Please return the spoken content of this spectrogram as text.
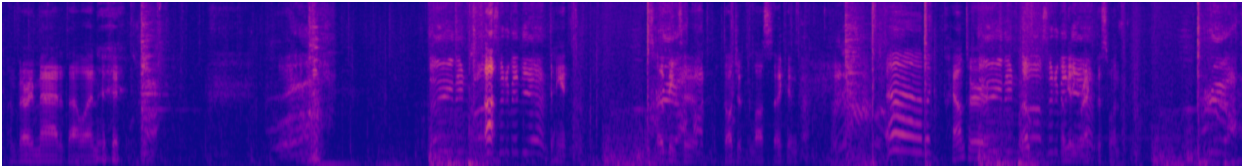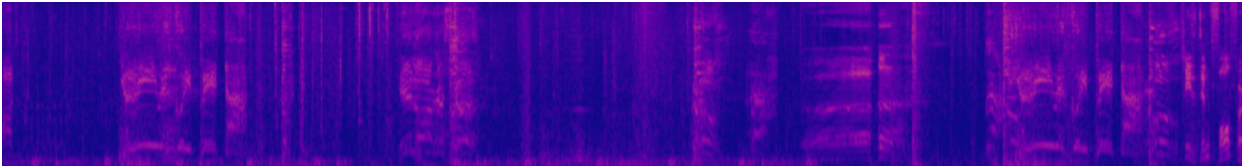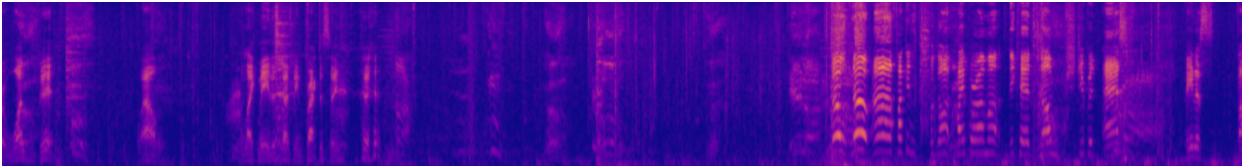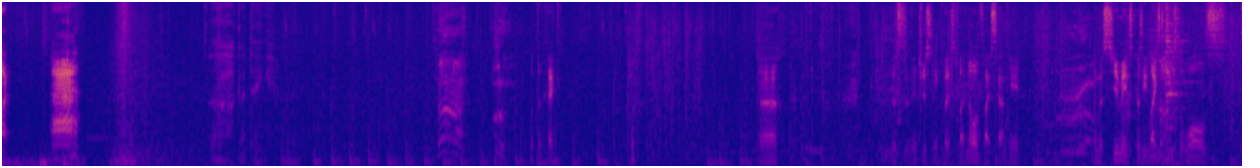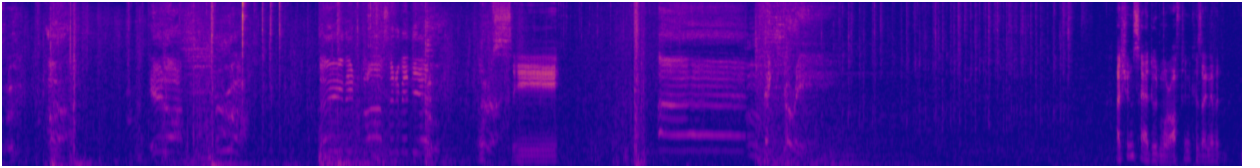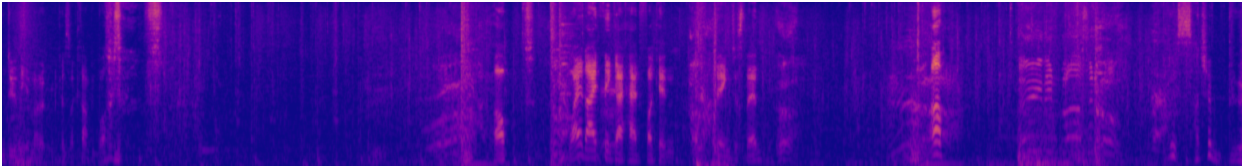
I'm very mad at that one. ah! Dang it. I was hoping to dodge it last second. Ah, the counter. Nope. I'm getting wrecked this one. Jeez, it didn't fall for one bit. Wow. Unlike me, this guy's been practicing. no, no! Ah, fucking forgot hyper armor, dickhead, dumb, stupid ass, penis, fuck. Ah. Oh, god dang. What the heck? uh, this is an interesting place to fight. No one fights down here. I'm assuming it's because he likes to use the walls. Oopsie. Victory! I shouldn't say I do it more often because I never do the emote because I can't be bothered. oh, why did I think I had fucking thing just then? Up! He's such a boo.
